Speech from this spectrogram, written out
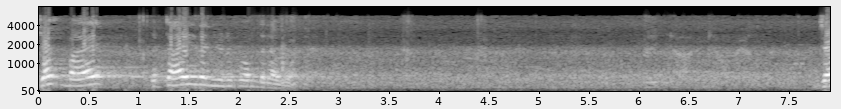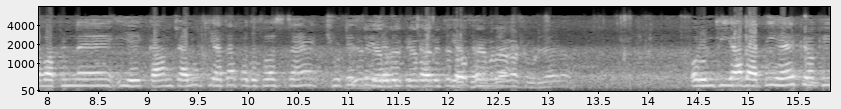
just by the ties and uniform that I want जब अपने ये काम चालू किया था फॉर द फ़र्स्ट टाइम छोटे से लेवल पे चालू किया था। टूट जाएगा। और उनकी याद आती है क्योंकि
